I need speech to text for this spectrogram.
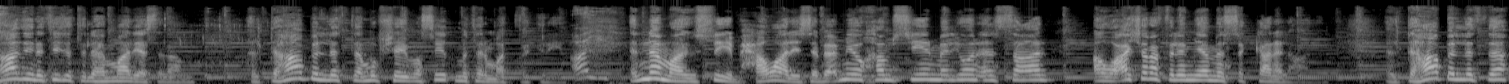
هذه نتيجة الإهمال يا سلام. التهاب اللثة مو بشيء بسيط مثل ما تفكرين. إنما يصيب حوالي 750 مليون إنسان أو 10% من سكان العالم. التهاب اللثة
